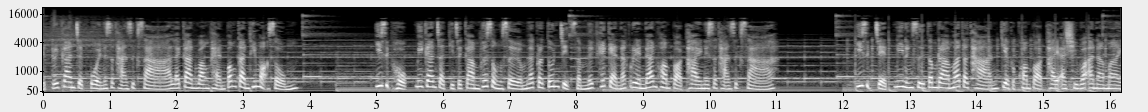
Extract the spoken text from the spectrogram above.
ตุ หรือการเจ็บป่วยในสถานศึกษา และการวางแผนป้องกันที่เหมาะสม 26. มีการจัดกิจกรรมเพื่อส่งเสริมและกระตุ้นจิตสำนึกให้แก่นักเรียนด้านความปลอดภัยในสถานศึกษา 27. มีหนังสือตำรามาตรฐานเกี่ยวกับความปลอดภัยอาชีวอนามัย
